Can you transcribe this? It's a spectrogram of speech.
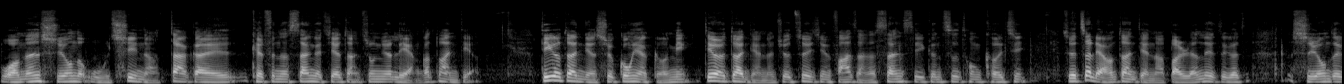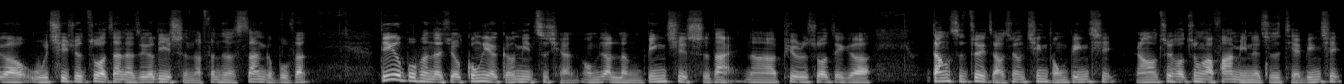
我们使用的武器呢，大概可以分成三个阶段，中间两个断点。第一个断点是工业革命，第二断点呢就最近发展的三 C 跟资通科技。所以这两个断点呢，把人类这个使用这个武器去作战的这个历史呢，分成三个部分。第一个部分呢，就工业革命之前，我们叫冷兵器时代。那譬如说这个，当时最早是用青铜兵器，然后最后重要发明的就是铁兵器。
